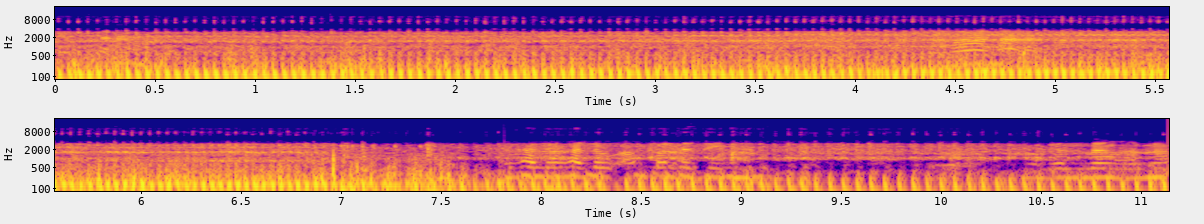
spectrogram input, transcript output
Ganda. Bungahan. May Halo-halo ang pala din. Magandang ano.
